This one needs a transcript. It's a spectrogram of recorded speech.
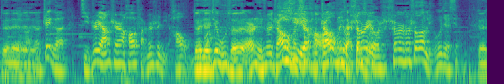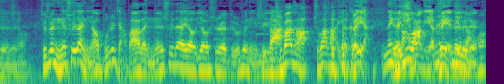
对对对对这个几只羊身上薅，反正是你薅，对对，这无所谓。而你说只要我们恤也好啊，只要我们有生日有生日能收到礼物就行。对对对行，就说你那睡袋，你要不是假巴的，你那睡袋要要是，比如说你是米八楚巴。卡，楚巴卡也可以，那个伊娃也可以，那对对对。那个，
